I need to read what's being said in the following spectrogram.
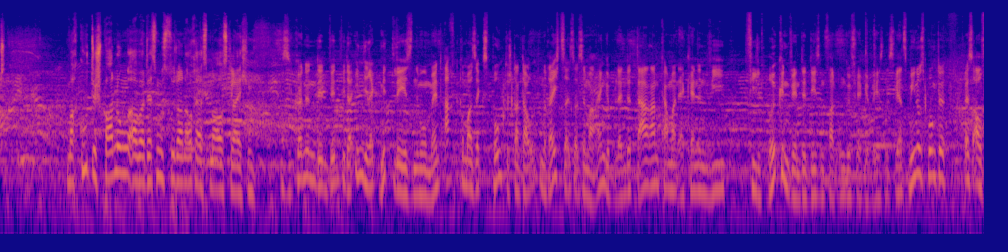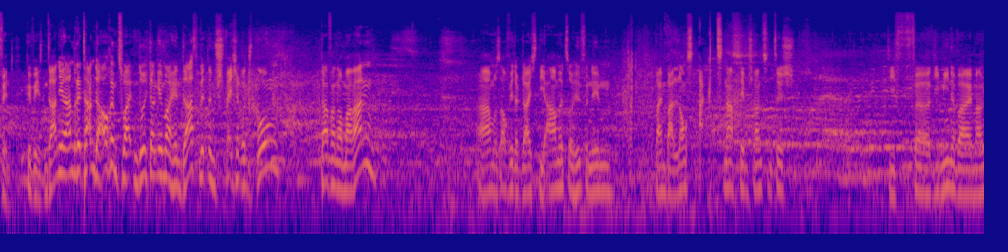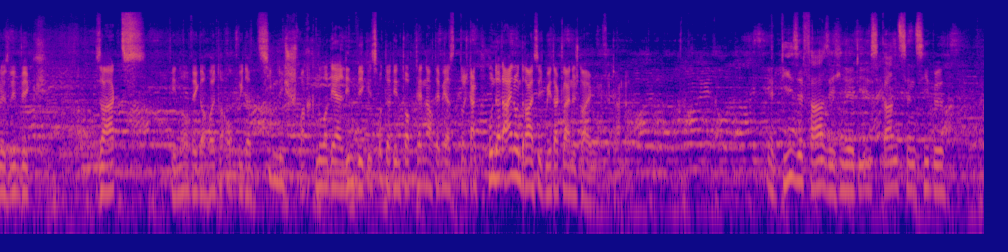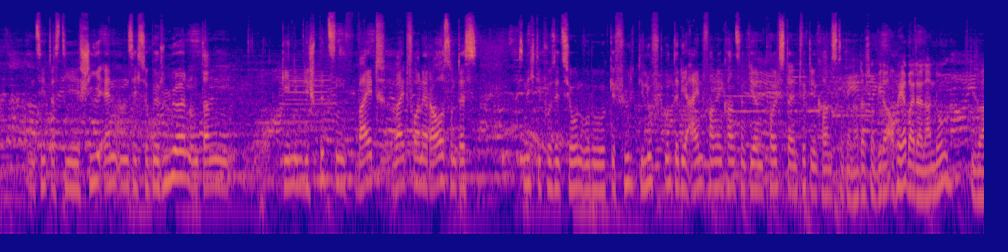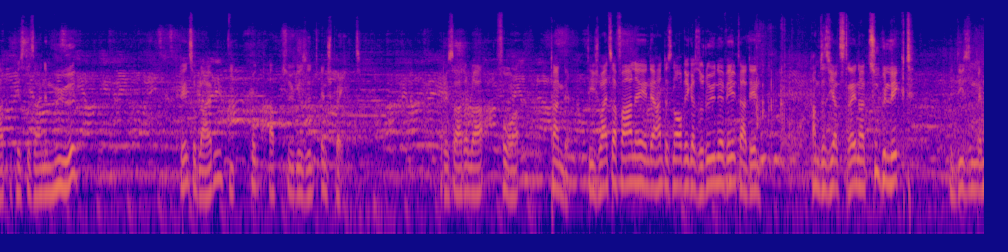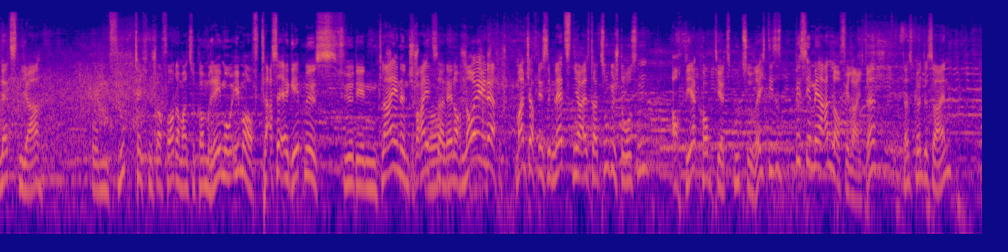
macht gute Spannung, aber das musst du dann auch erstmal ausgleichen. Sie können den Wind wieder indirekt mitlesen im Moment. 8,6 Punkte stand da unten rechts, da ist das immer eingeblendet. Daran kann man erkennen, wie viel Rückenwind in diesem Fall ungefähr gewesen ist. Wären es Minuspunkte, wäre es Aufwind gewesen. Daniel André Tande auch im zweiten Durchgang immerhin das mit einem schwächeren Sprung. Darf er noch mal ran. Ah, muss auch wieder gleich die Arme zur Hilfe nehmen beim Balanceakt nach dem Schanzentisch. Die, äh, die Mine bei Marius Lindwig sagt, die Norweger heute auch wieder ziemlich schwach. Nur der Lindwig ist unter den Top 10 nach dem ersten Durchgang. 131 Meter kleine Steigung für Tande. Ja, diese Phase hier, die ist ganz sensibel. Man sieht, dass die Skienden sich so berühren und dann gehen ihm die Spitzen weit, weit vorne raus und das ist nicht die Position, wo du gefühlt die Luft unter dir einfangen kannst und dir ein Polster entwickeln kannst. Und dann hat er schon wieder, auch er bei der Landung auf dieser harten Piste, seine Mühe stehen zu bleiben. Die Punktabzüge sind entsprechend. Resadola vor Tande. Die Schweizer Fahne in der Hand des Norwegers Rüne Welter, den haben sie sich als Trainer zugelegt in diesem, im letzten Jahr, um flugtechnisch auf Vordermann zu kommen. Remo Imhoff, klasse Ergebnis für den kleinen Schweizer, der noch neu in der Mannschaft ist, im letzten Jahr ist dazugestoßen. Auch der kommt jetzt gut zurecht. Dieses bisschen mehr Anlauf vielleicht, ne? Das könnte es sein.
